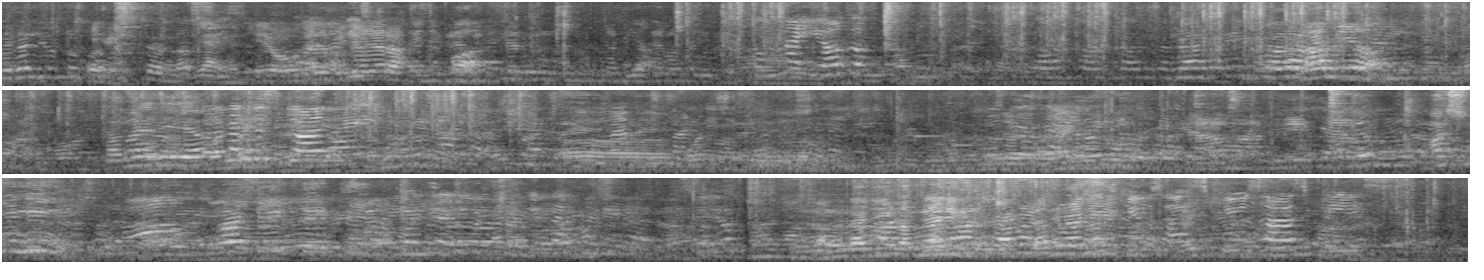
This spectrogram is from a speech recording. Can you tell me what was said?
मेरा YouTube पे ना तुम ना ये अश्विनी Excuse us, excuse us, please.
